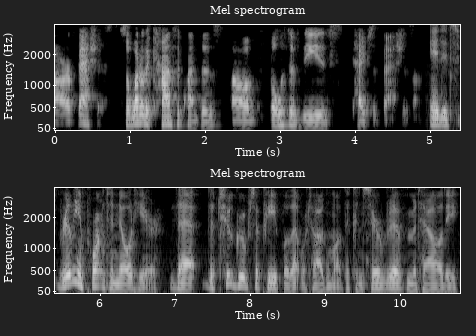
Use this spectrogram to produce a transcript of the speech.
are fascist. So, what are the consequences of both of these types of fascism? And it's really important to note here that the two groups of people that we're talking about, the conservative mentality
